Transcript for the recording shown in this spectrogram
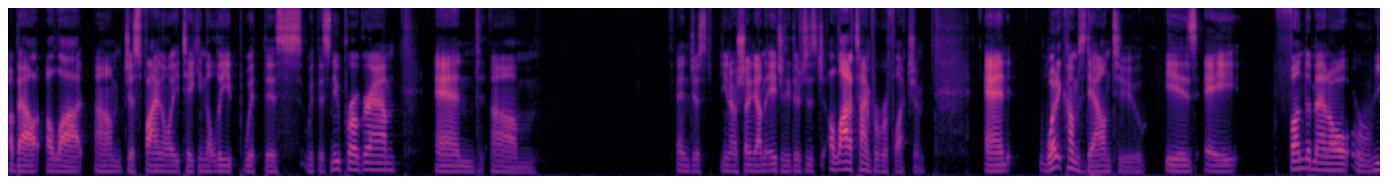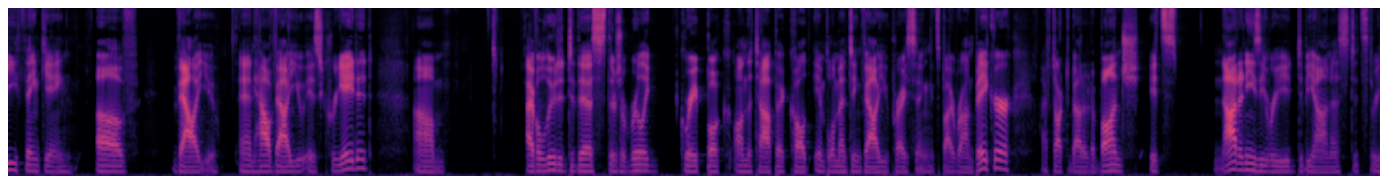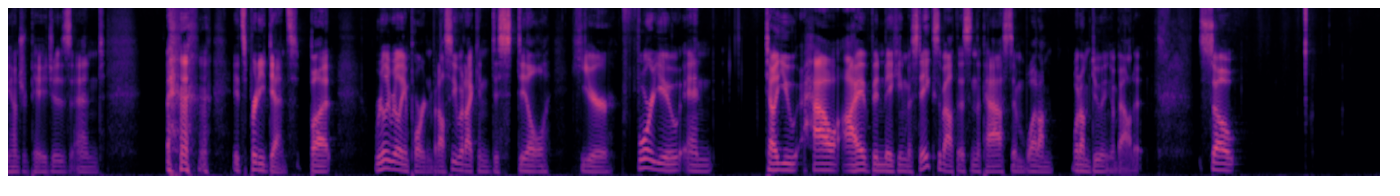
about a lot. Um, just finally taking the leap with this with this new program and um, and just you know shutting down the agency. There's just a lot of time for reflection, and what it comes down to is a fundamental rethinking of value and how value is created. Um, I've alluded to this. There's a really great book on the topic called Implementing Value Pricing. It's by Ron Baker. I've talked about it a bunch. It's not an easy read, to be honest. It's 300 pages and it's pretty dense, but really, really important. But I'll see what I can distill here for you and tell you how I've been making mistakes about this in the past and what I'm what I'm doing about it. So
